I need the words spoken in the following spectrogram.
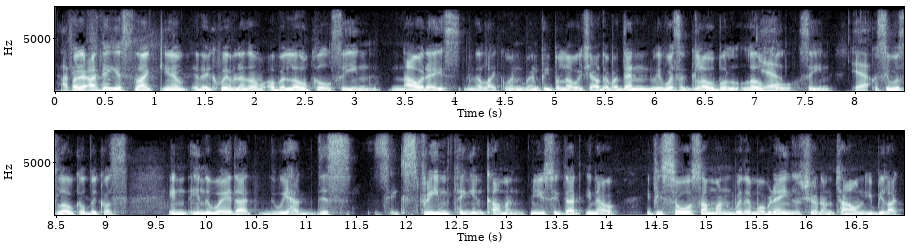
having But I think it's like you know the equivalent of, of a local scene nowadays. You know, like when when people know each other. But then it was a global local scene. Yeah. Because it was local because in in the way that we had this extreme thing in common, music that you know. If you saw someone with a Morbid Angel shirt on town, you'd be like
